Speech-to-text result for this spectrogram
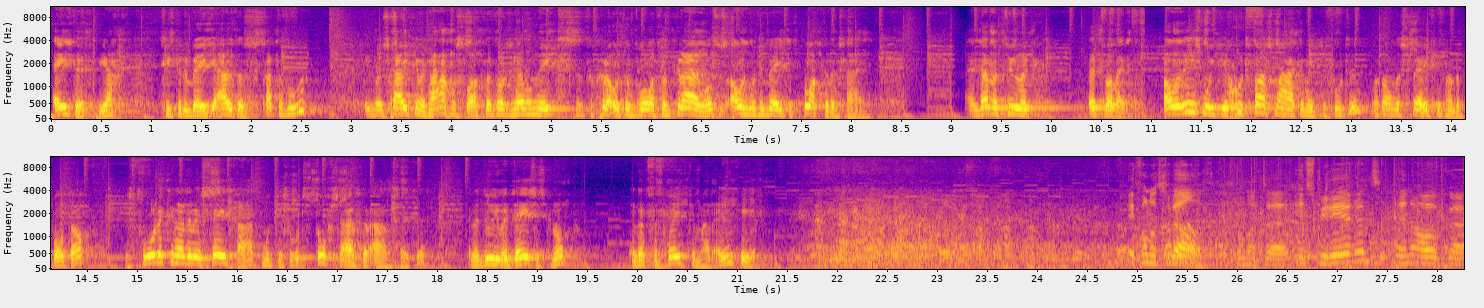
Eten, ja, ziet er een beetje uit als kattenvoer. Ik wil een schuitje met hagelslag, dat wordt dus helemaal niks. Dat is een grote wolk van kruimels, dus alles moet een beetje plakkerig zijn. En dan natuurlijk het toilet. Allereerst moet je goed vastmaken met je voeten, want anders zweef je van de pot af. Dus voordat je naar de wc gaat, moet je een soort stofzuiger aanzetten. En dat doe je met deze knop. En dat vergeet je maar één keer. Ik vond het geweldig. Ik vond het uh, inspirerend en ook uh,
